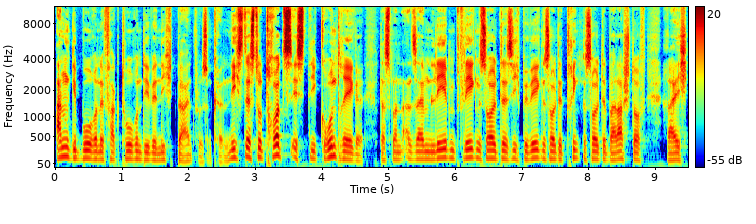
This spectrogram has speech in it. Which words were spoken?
angeborene Faktoren, die wir nicht beeinflussen können. Nichtsdestotrotz ist die Grundregel, dass man an seinem Leben pflegen sollte, sich bewegen sollte, trinken sollte, ballaststoffreich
